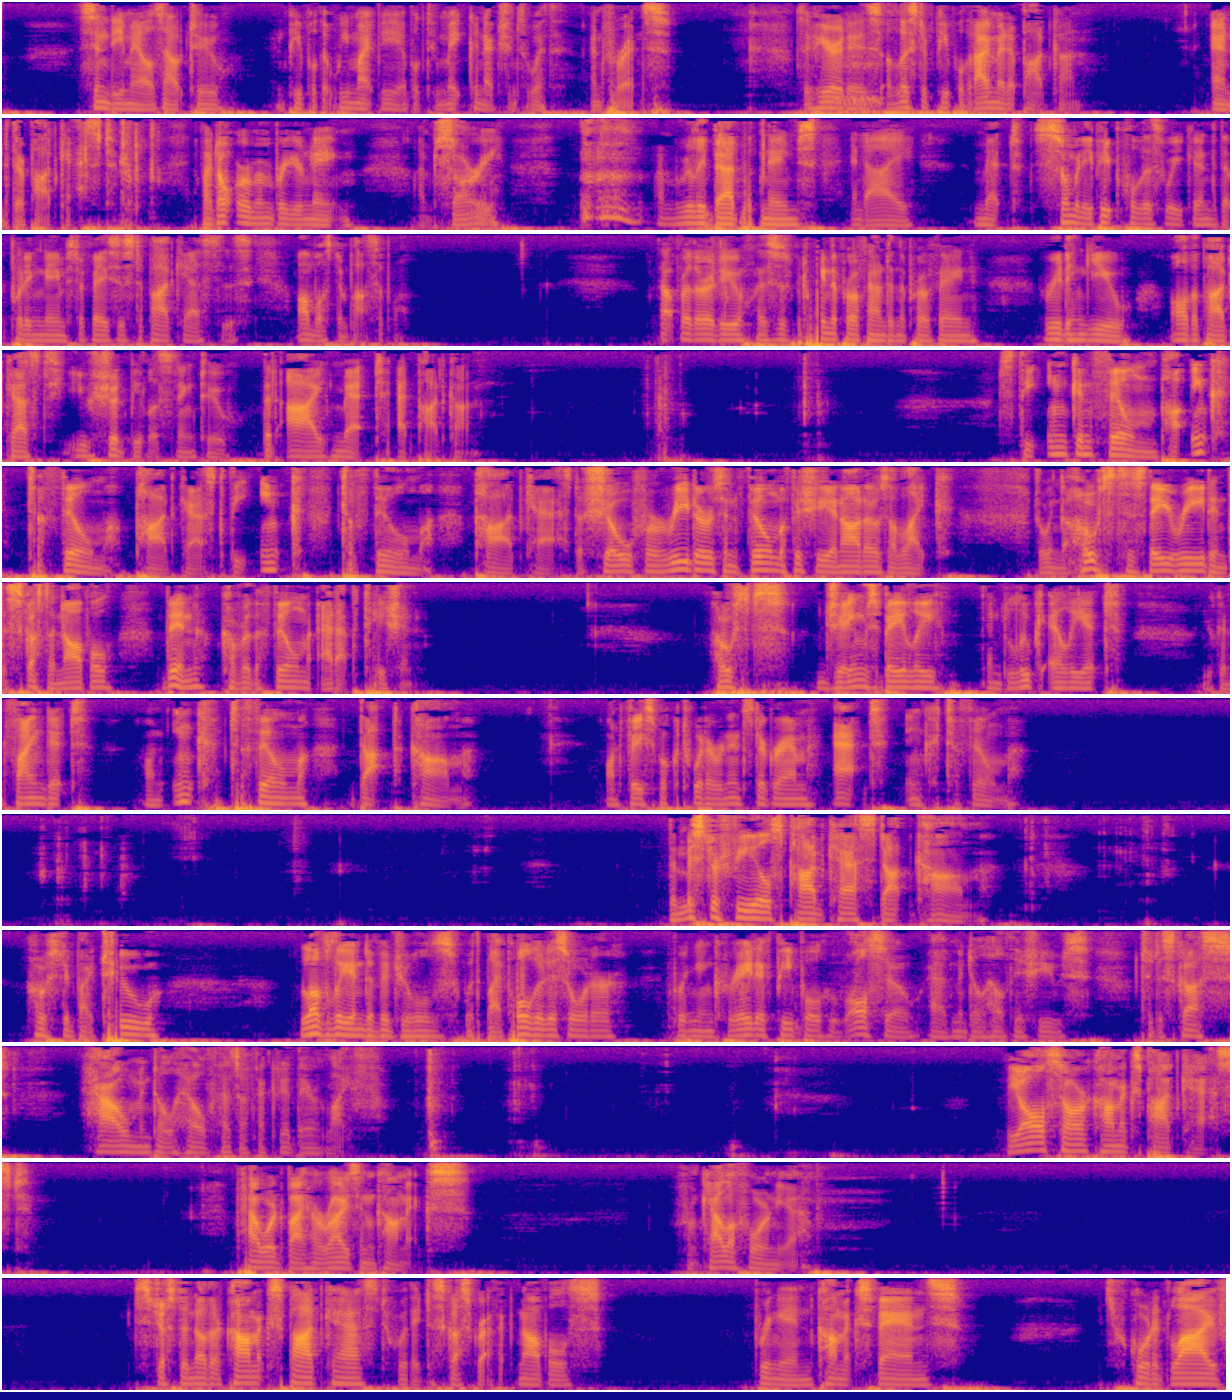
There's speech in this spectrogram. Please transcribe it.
send emails out to, and people that we might be able to make connections with and friends. So here it is, a list of people that I met at PodCon and their podcast. If I don't remember your name, I'm sorry. I'm really bad with names, and I met so many people this weekend that putting names to faces to podcasts is almost impossible. Without further ado, this is Between the Profound and the Profane, reading you all the podcasts you should be listening to that I met at PodCon. It's the Ink and Film po- Ink to Film podcast, the Ink to Film podcast, a show for readers and film aficionados alike. Join the hosts as they read and discuss a novel, then cover the film adaptation. Hosts James Bailey and Luke Elliott. You can find it on inktofilm.com. On Facebook, Twitter, and Instagram at inktofilm. The MrFeelsPodcast.com. Hosted by two lovely individuals with bipolar disorder, bringing creative people who also have mental health issues to discuss how mental health has affected their life. The All Star Comics Podcast, powered by Horizon Comics, from California. It's just another comics podcast where they discuss graphic novels, bring in comics fans. It's recorded live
